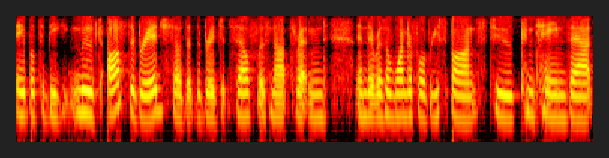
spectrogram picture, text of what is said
able to be moved off the bridge so that the bridge itself was not threatened. And there was a wonderful response to contain that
